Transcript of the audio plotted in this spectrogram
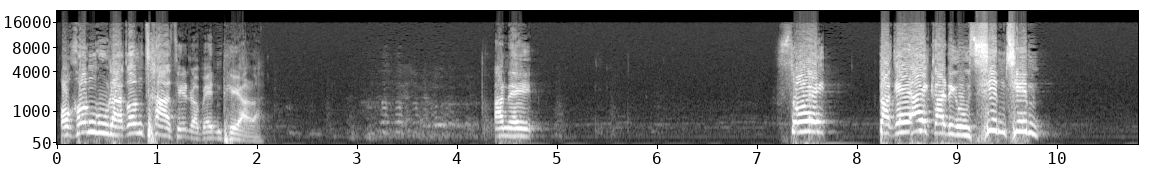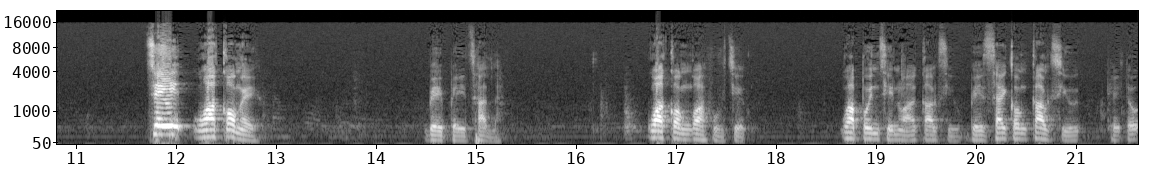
我讲有啦，讲插这就免拆啦。安尼，所以大家爱家己有信心。这我讲诶，袂悲惨啦。我讲我负责，我本身我教授，袂使讲教授摕到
